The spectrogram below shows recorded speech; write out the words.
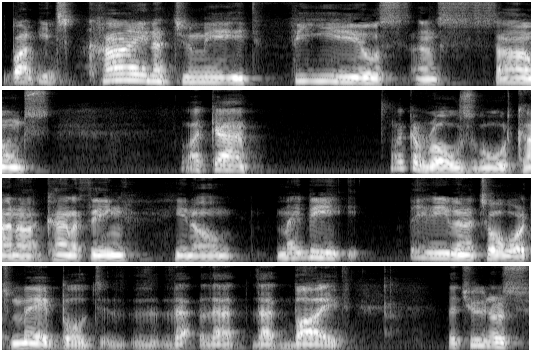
but it's kinda to me, it feels and sounds like a like a rosewood kind of kind of thing, you know, maybe even towards maple that that that bite. The tuners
